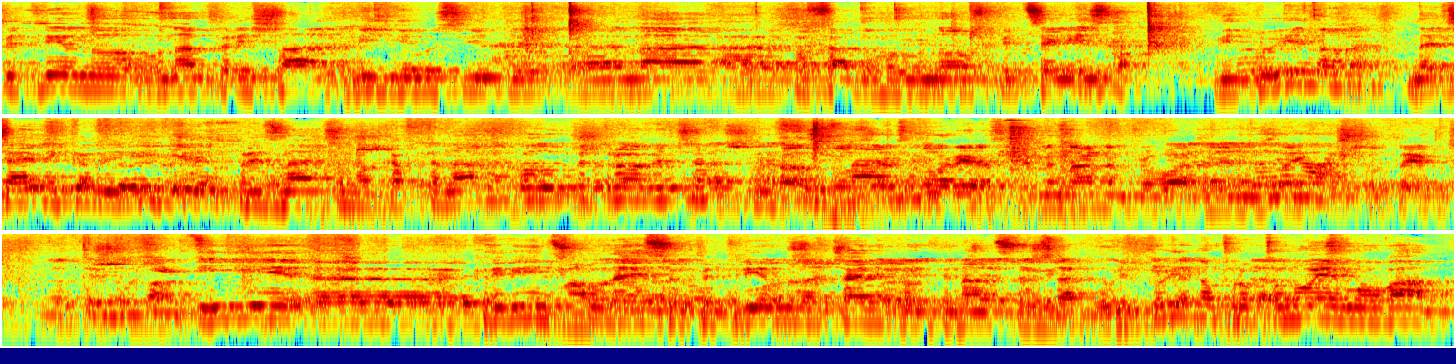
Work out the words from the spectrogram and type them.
Петрівну, вона перейшла в відділ освіти е, на е, посаду головного спеціаліста. Відповідно, начальника відділу призначено Кафтана Миколу Петровича. А що за історія з кримінальним провадженням за які суди? і е, Кривінську Лесю Петрівну, начальником фінансового відділу. Відповідно, пропонуємо вам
